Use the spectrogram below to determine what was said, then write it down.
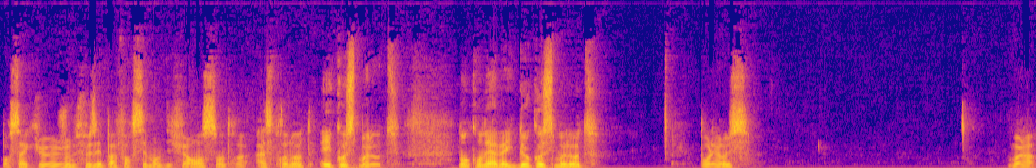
Pour ça que je ne faisais pas forcément de différence entre astronaute et cosmonaute. Donc on est avec deux cosmonautes pour les Russes. Voilà,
